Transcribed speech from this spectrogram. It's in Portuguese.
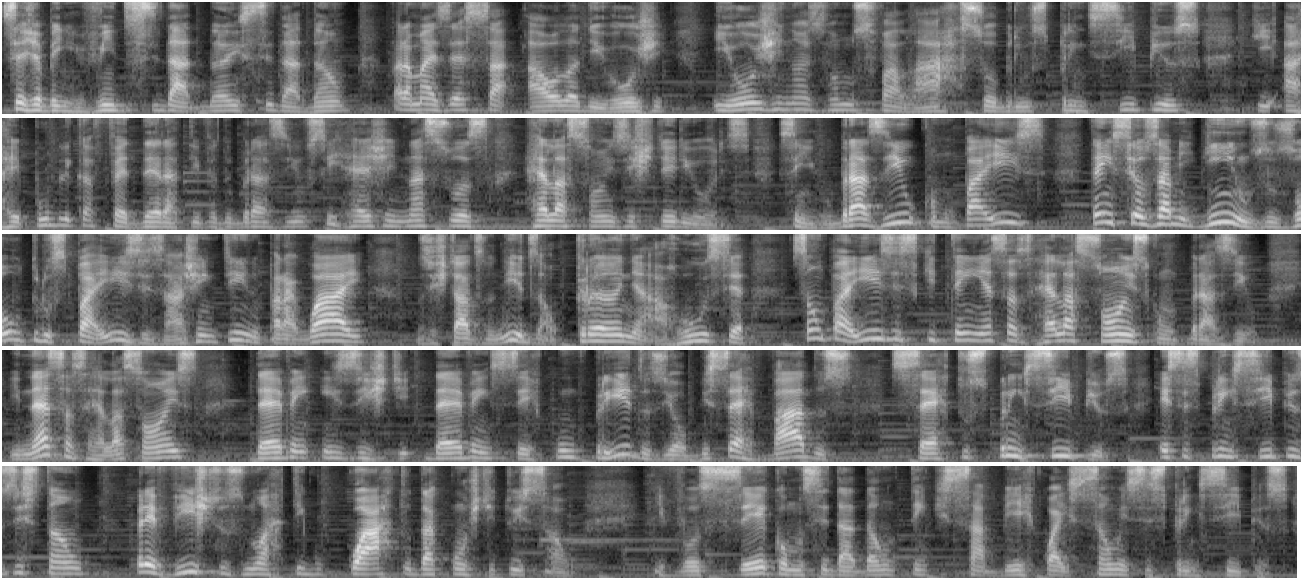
Seja bem-vindo, cidadã e cidadão, para mais essa aula de hoje. E hoje nós vamos falar sobre os princípios que a República Federativa do Brasil se rege nas suas relações exteriores. Sim, o Brasil, como país, tem seus amiguinhos, os outros países, a Argentina, o Paraguai, os Estados Unidos, a Ucrânia, a Rússia, são países que têm essas relações com o Brasil. E nessas relações devem existir, devem ser cumpridos e observados certos princípios. Esses princípios estão previstos no artigo 4 da Constituição. E você, como cidadão, tem que saber quais são esses princípios.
